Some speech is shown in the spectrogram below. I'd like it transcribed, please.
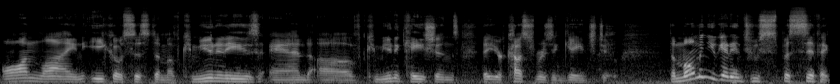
online ecosystem of communities and of communications that your customers engage to. The moment you get into specific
